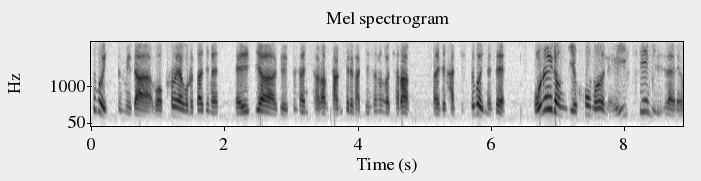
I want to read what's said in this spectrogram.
쓰고 있습니다. 뭐 프로야구로 따지면 LG와 그 두산처럼 잠실을 같이 쓰는 것처럼 이제 같이 쓰고 있는데 오늘 경기 홈은 AC 밀란의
